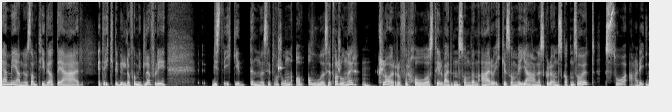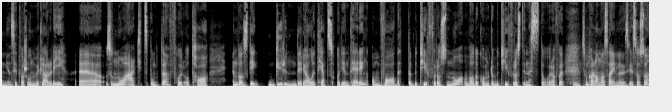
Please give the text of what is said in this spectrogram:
jeg, mener jo samtidig at det er et riktig bilde å formidle, fordi hvis vi ikke i denne situasjonen, av alle situasjoner, mm. klarer å forholde oss til verden som den er, og ikke som vi gjerne skulle ønske at den så ut, så er det ingen situasjoner vi klarer det i. Eh, så nå er tidspunktet for å ta en ganske grundig realitetsorientering om hva dette betyr for oss nå, hva det kommer til å bety for oss de neste åra. For mm. som Karl Anna sa innledningsvis også,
